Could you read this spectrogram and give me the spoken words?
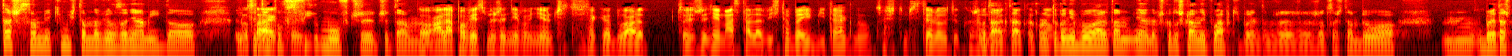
też są jakimiś tam nawiązaniami do y, No cytatów tak, z filmów, czy, czy tam. To, ale powiedzmy, że nie wiem, nie wiem, czy coś takiego było, ale coś, że nie wiem, Asta La Vista Baby, tak? No coś w tym stylu, tylko że... No tak, tak. Akurat no. tego nie było, ale tam, nie wiem, na przykład do szklanej pułapki pamiętam, że, że, że coś tam było. Mm, Bo ja też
